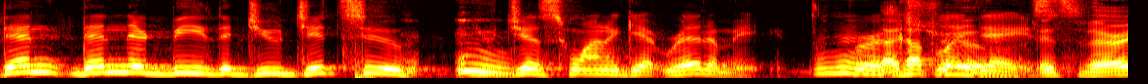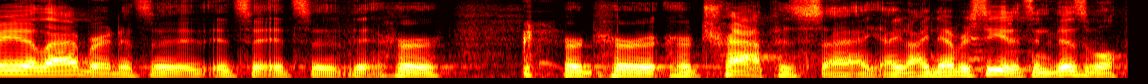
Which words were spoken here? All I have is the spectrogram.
then then there'd be the jujitsu. You just want to get rid of me for a That's couple true. of days. It's very elaborate. It's a, it's a, it's a, her, her, her, her trap is, I, I, I never see it, it's invisible.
